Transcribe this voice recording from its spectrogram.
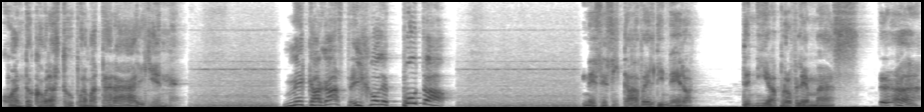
¿Cuánto cobras tú por matar a alguien? ¡Me cagaste, hijo de puta! Necesitaba el dinero. Tenía problemas. Ah,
